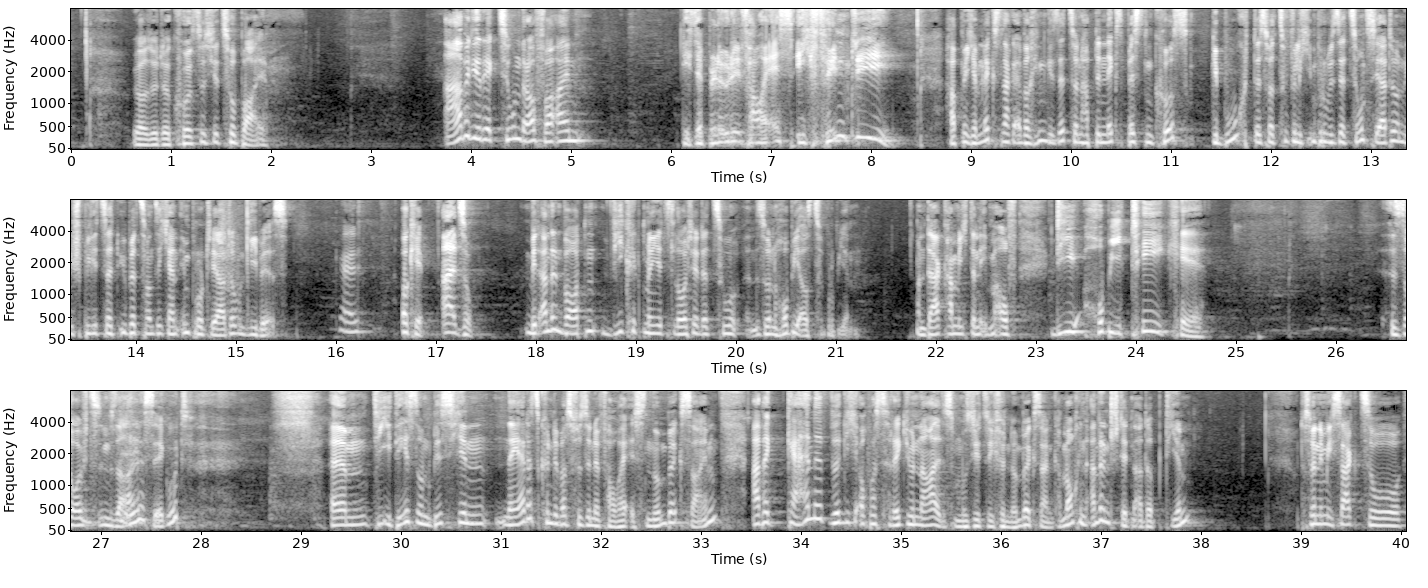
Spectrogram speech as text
ja, also der Kurs ist jetzt vorbei. Aber die Reaktion darauf war ein, diese blöde VHS, ich finde die. Hab mich am nächsten Tag einfach hingesetzt und habe den nächstbesten Kurs gebucht. Das war zufällig Improvisationstheater und ich spiele jetzt seit über 20 Jahren Impro-Theater und liebe es. Geil. Okay, also, mit anderen Worten, wie kriegt man jetzt Leute dazu, so ein Hobby auszuprobieren? Und da kam ich dann eben auf die Hobbytheke. Seufzt im Saal, sehr gut. Ähm, die Idee ist so ein bisschen, naja, das könnte was für so eine VHS Nürnberg sein, aber gerne wirklich auch was regional. Das muss jetzt nicht für Nürnberg sein, kann man auch in anderen Städten adaptieren. Dass man nämlich sagt, so,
